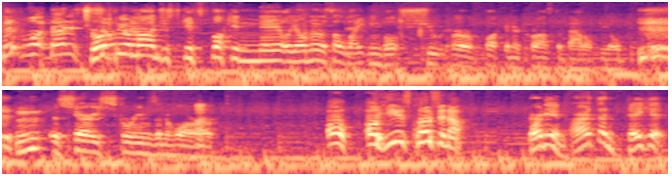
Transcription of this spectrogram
this what that is so Tropiumon not- just gets fucking nailed. Y'all notice a lightning bolt shoot her fucking across the battlefield. As Sherry screams in horror. Uh. Oh, oh, he is close enough. Guardian, alright then, take it.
